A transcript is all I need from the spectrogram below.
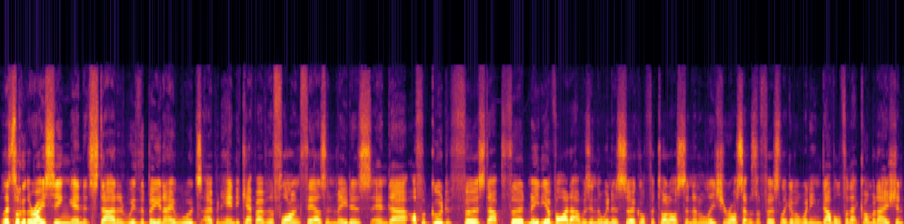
Let's look at the racing, and it started with the B&A Woods Open Handicap over the flying thousand metres, and uh, off a good first up third. Media Vita was in the winners' circle for Todd Austin and Alicia Ross. That was the first leg of a winning double for that combination.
